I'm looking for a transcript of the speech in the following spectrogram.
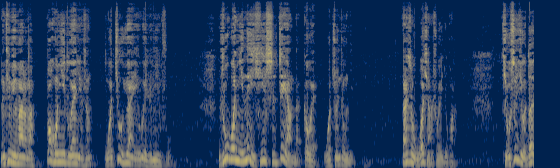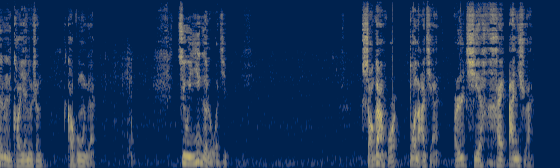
能听明白了吗？包括你读研究生，我就愿意为人民服务。如果你内心是这样的，各位，我尊重你。但是我想说一句话：九十九的人考研究生、考公务员，只有一个逻辑：少干活多拿钱，而且还安全，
